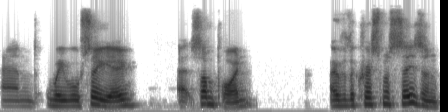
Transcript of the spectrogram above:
and we will see you at some point over the Christmas season.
